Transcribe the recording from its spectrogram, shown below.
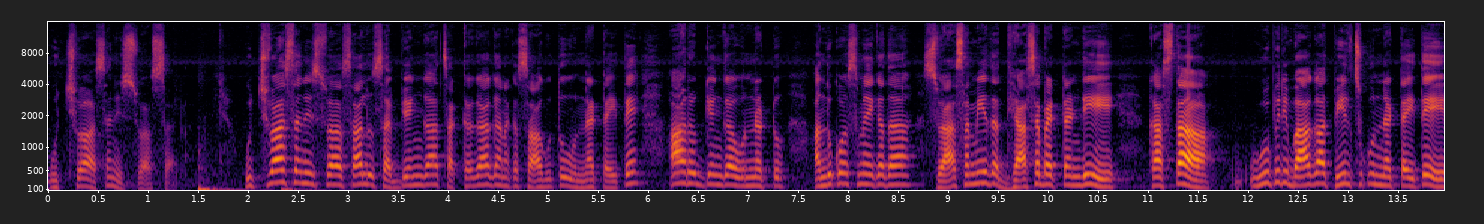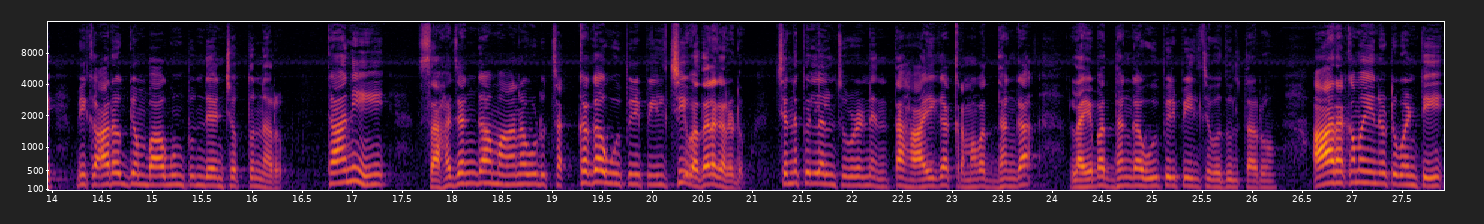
ఉచ్ఛ్వాస నిశ్వాసాలు. ఉచ్ఛ్వాస నిశ్వాసాలు సవ్యంగా చక్కగా గనక సాగుతూ ఉన్నట్టయితే ఆరోగ్యంగా ఉన్నట్టు. అందుకోసమే కదా శ్వాస మీద ధ్యాస పెట్టండి. కాస్త ఊపిరి బాగా పీల్చుకున్నట్టయితే మీకు ఆరోగ్యం బాగుంటుంది అని చెప్తున్నారు. కానీ సహజంగా మానవుడు చక్కగా ఊపిరి పీల్చి వదలగలడు. చిన్నపిల్లలను చూడండి ఎంత హాయిగా క్రమబద్ధంగా లయబద్ధంగా ఊపిరి పీల్చి వదులుతారు. ఆ రకమైనటువంటి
